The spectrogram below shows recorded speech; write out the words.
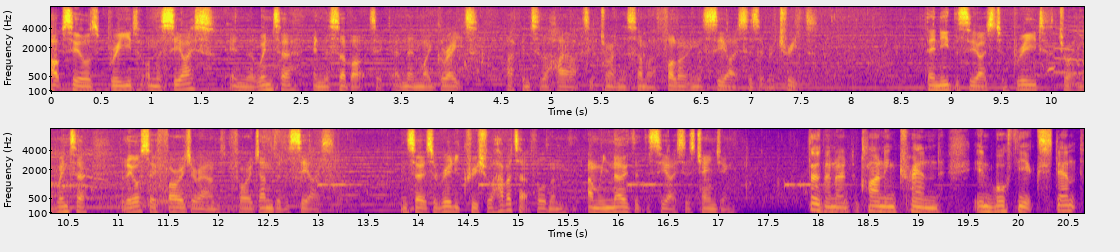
Harp seals breed on the sea ice in the winter in the subarctic and then migrate up into the high Arctic during the summer, following the sea ice as it retreats. They need the sea ice to breed during the winter, but they also forage around and forage under the sea ice. And so it's a really crucial habitat for them, and we know that the sea ice is changing. There's been a declining trend in both the extent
